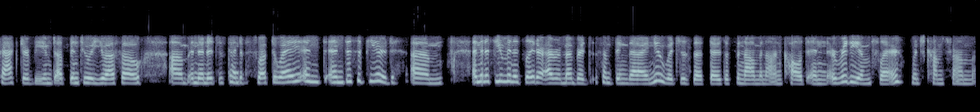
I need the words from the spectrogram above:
tracked or beamed up into a UFO? Um, and then it just kind of swept away and and disappeared. Um, and then a few minutes later, I remembered something that I knew, which is that there's a phenomenon called an iridium flare, which comes from uh,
